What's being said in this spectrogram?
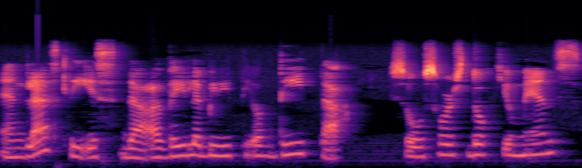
And lastly is the availability of data. So source documents,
